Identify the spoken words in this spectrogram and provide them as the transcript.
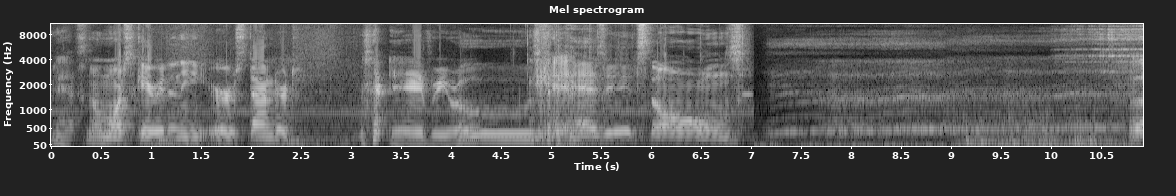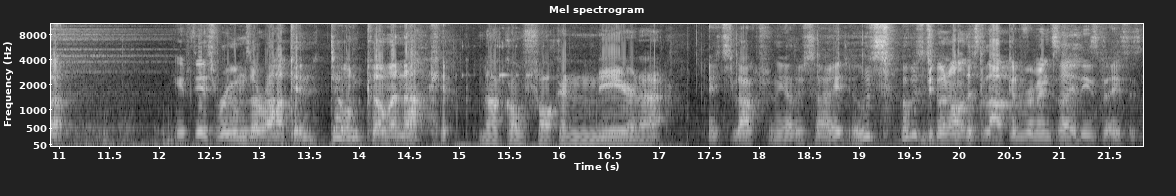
Yeah. it's no more scary than the your standard. Every road. has its thorns. Uh, if this room's a rockin', don't come a knockin'. Not going fucking near that. It's locked from the other side. Who's who's doing all this locking from inside these places?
